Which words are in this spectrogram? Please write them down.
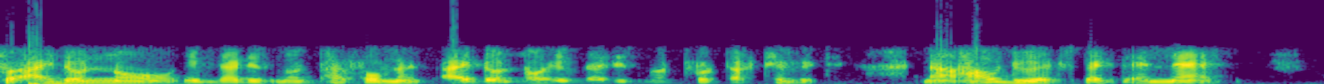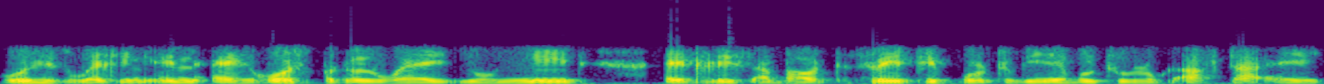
So I don't know if that is not performance. I don't know if that is not productivity. Now, how do you expect a nurse who is working in a hospital where you need at least about three people to be able to look after a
